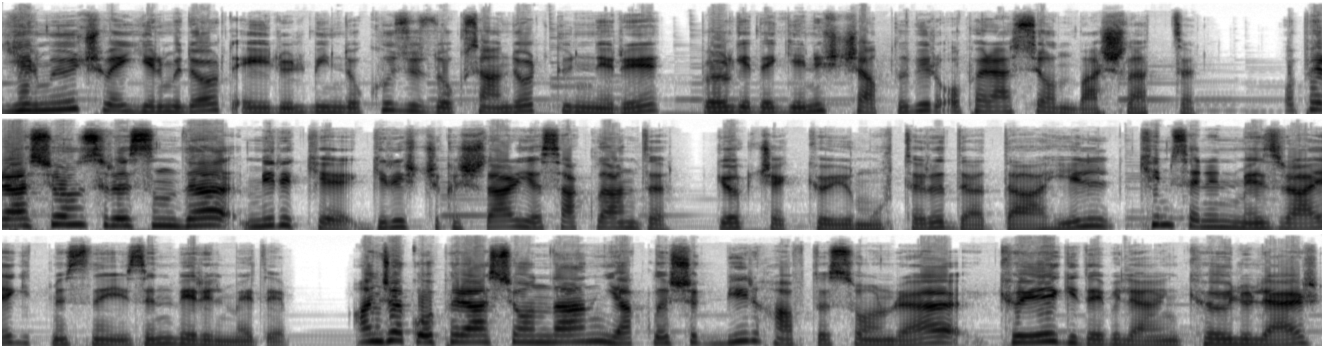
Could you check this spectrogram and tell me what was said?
23 ve 24 Eylül 1994 günleri bölgede geniş çaplı bir operasyon başlattı. Operasyon sırasında Mirik'e giriş çıkışlar yasaklandı. Gökçek köyü muhtarı da dahil kimsenin mezraya gitmesine izin verilmedi. Ancak operasyondan yaklaşık bir hafta sonra köye gidebilen köylüler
